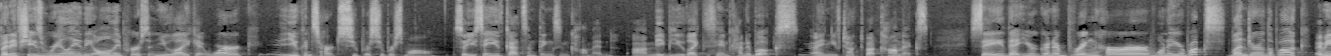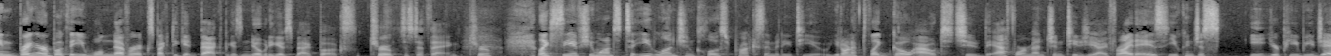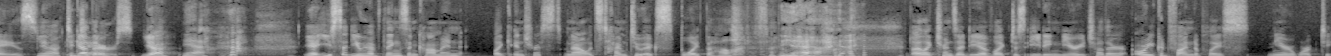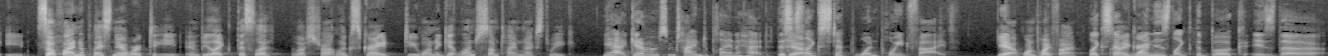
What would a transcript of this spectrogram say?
But if she's really the only person you like at work, you can start super, super small. So you say you've got some things in common. Uh, maybe you like the same kind of books and you've talked about comics. Say that you're going to bring her one of your books, lend her the book. I mean, bring her a book that you will never expect to get back because nobody gives back books. True. It's just a thing. True. Like, see if she wants to eat lunch in close proximity to you. You don't have to, like, go out to the aforementioned TGI Fridays. You can just eat your PBJs. Yeah, together. Yeah. Yeah. Yeah, you said you have things in common, like interest. Now it's time to exploit the hell out of them. yeah. I like Trin's idea of like just eating near each other, or you could find a place near work to eat. So find a place near work to eat and be like, this le- restaurant looks great. Do you want to get lunch sometime next week? Yeah, give them some time to plan ahead. This Yeah. is like step 1.5. Yeah, 1.5. Like step 1 is like the book is the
